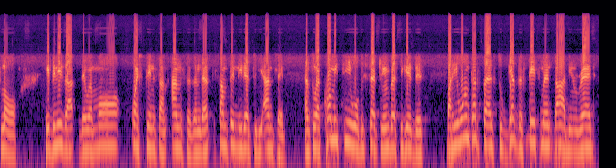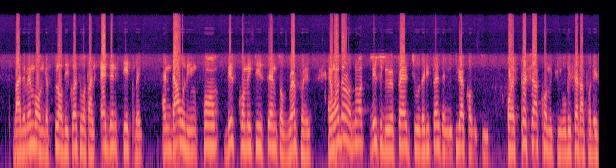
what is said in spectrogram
floor, he believes that there were more questions than answers and that something needed to be answered. And so a committee will be set to investigate this. But he wanted first to get the statement that had been read by the member on the floor because it was an urgent statement. And that will inform this committee's terms of reference and whether or not this will be referred to the Defense and Interior Committee or a special committee will be set up for this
